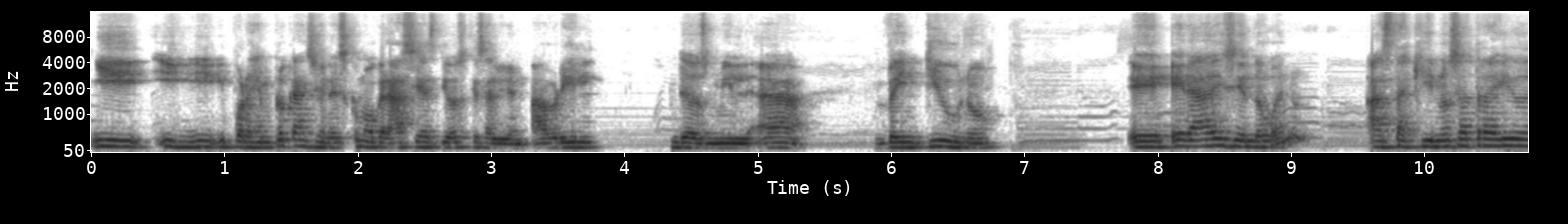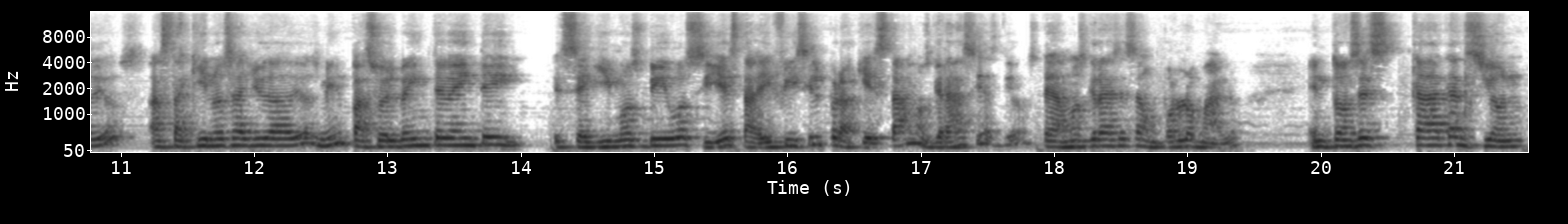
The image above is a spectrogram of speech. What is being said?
Y, y, por ejemplo, canciones como Gracias Dios, que salió en abril de 2021, eh, era diciendo, bueno, hasta aquí nos ha traído Dios, hasta aquí nos ha ayudado Dios. Miren, pasó el 2020 y seguimos vivos, sí, está difícil, pero aquí estamos, gracias Dios, te damos gracias aún por lo malo. Entonces, cada canción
